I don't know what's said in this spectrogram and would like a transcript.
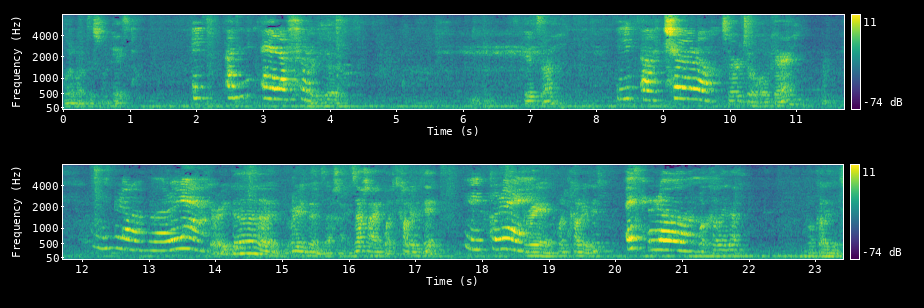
What about this one? It's It's an elephant. very good. It's a It's a turtle. turtle, okay? It's a gorilla. Very good. Very good, Gia Khải. Zahai, what color is it? It's gray. Red. What color is it? It's blue. What color is that? What color is this?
